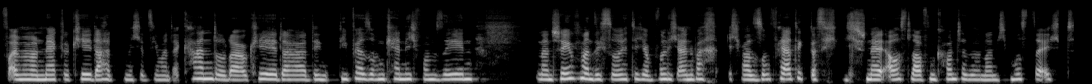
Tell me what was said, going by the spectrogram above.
vor allem, wenn man merkt, okay, da hat mich jetzt jemand erkannt oder okay, da den, die Person kenne ich vom Sehen. Und dann schämt man sich so richtig, obwohl ich einfach, ich war so fertig, dass ich nicht schnell auslaufen konnte, sondern ich musste echt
